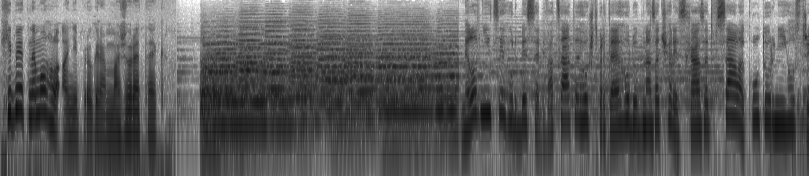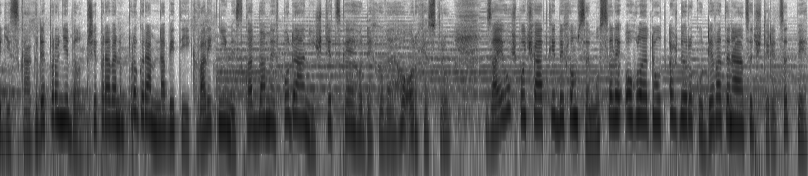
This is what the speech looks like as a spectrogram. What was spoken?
Chybět nemohl ani program mažoretek. Milovníci hudby se 24. dubna začali scházet v sále kulturního střediska, kde pro ně byl připraven program nabitý kvalitními skladbami v podání Štětského dechového orchestru. Za jehož počátky bychom se museli ohlédnout až do roku 1945.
